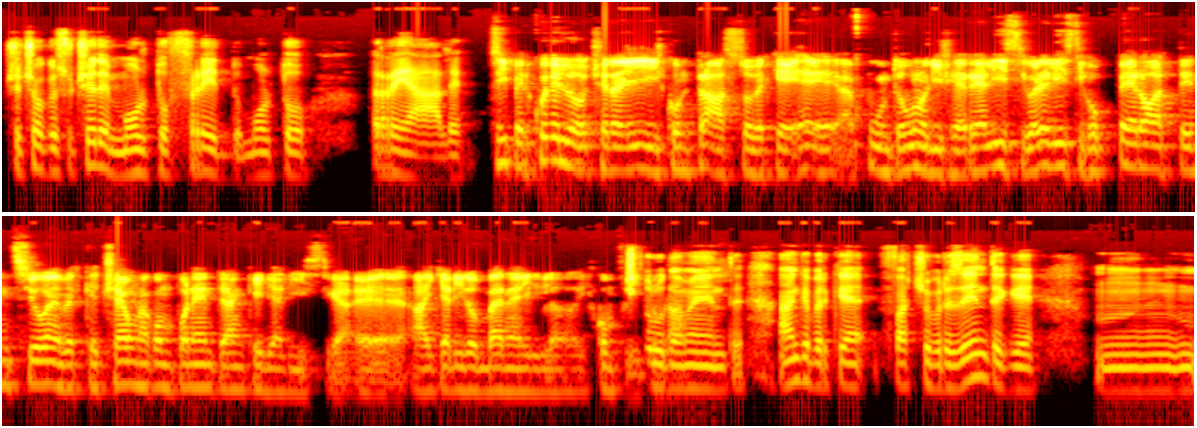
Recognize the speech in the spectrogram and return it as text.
cioè ciò che succede è molto freddo, molto reale. Sì, per quello c'era il contrasto, perché eh, appunto uno dice realistico, realistico, però attenzione perché c'è una componente anche idealistica. Eh, hai chiarito bene il, il conflitto. Assolutamente, no? anche perché faccio presente che, mh, mm,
